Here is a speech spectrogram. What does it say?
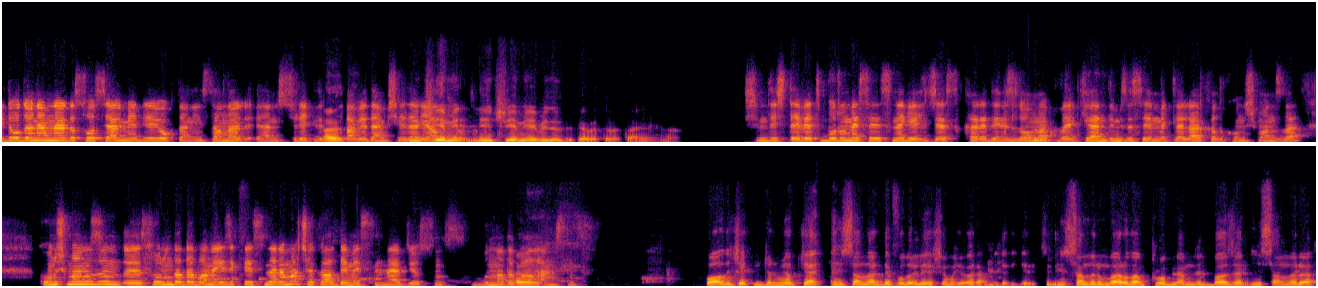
Bir de o dönemlerde sosyal medya yoktu. Hani insanlar yani sürekli Evet. klavyeden bir şeyler Linç, yeme- yazıyordu. linç yemeyebilirdik. Evet evet. Aynen. Şimdi işte evet burun meselesine geleceğiz. Karadenizli olmak ve kendimizi sevmekle alakalı konuşmanıza. Konuşmanızın e, sonunda da bana ezik desinler ama çakal demesinler diyorsunuz. Bununla da Evet. bağlar mısınız? Bağlayacak bir durum yok yani. İnsanlar defolarıyla yaşamayı öğrenmeleri gerekir. İnsanların var olan problemleri bazen insanlara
